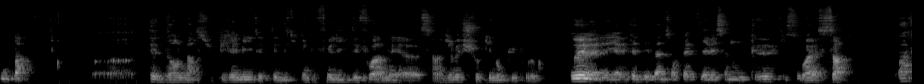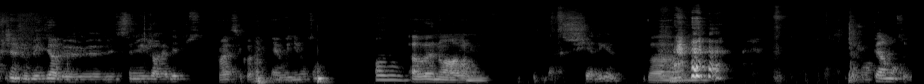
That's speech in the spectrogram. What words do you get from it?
Ou pas? Peut-être dans le marsupilami, peut-être des trucs un peu phalliques des fois, mais euh, ça m'a jamais choqué non plus pour le coup. Oui, mais il y avait peut-être des bannes sur le fait qu'il y avait nom de queue qui se. Ouais, c'est ça. Ah putain, j'ai oublié de dire le, le, le dessin animé que j'ai regardé plus. Ouais, c'est quoi? Mais Winnie l'ourson. Oh non. Ah ouais, non, ah, non. Bah, chier à la gueule. Bah, J'en perds mon truc.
